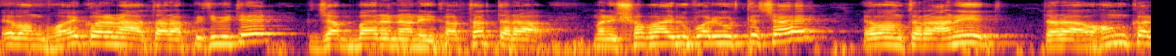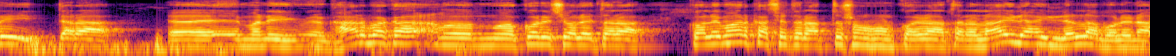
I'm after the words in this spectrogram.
এবং ভয় করে না, তারা পৃথিবীতে জাব্বার নানিত অর্থাৎ তারা মানে সবাই উপরে উঠতে চায় এবং তারা আনিত, তারা অহংকারী, তারা মানে ঘাড় বাঁকা করে চলে, তারা কলেমার কাছে তারা আত্মসমর্পণ করে না, তারা লাই লাই ইল্লাল্লাহ বলে না।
